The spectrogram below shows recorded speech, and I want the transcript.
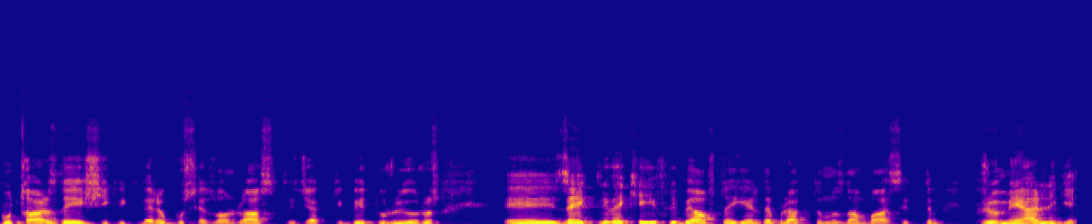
bu tarz değişikliklere bu sezon rastlayacak gibi duruyoruz. E, zevkli ve keyifli bir haftayı geride bıraktığımızdan bahsettim. Premier Ligi,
